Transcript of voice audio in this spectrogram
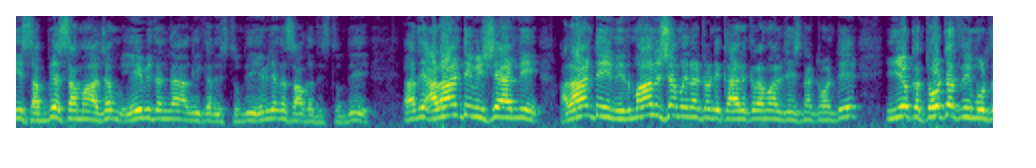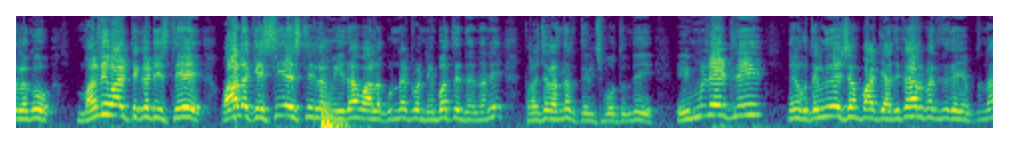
ఈ సభ్య సమాజం ఏ విధంగా అంగీకరిస్తుంది ఏ విధంగా స్వాగతిస్తుంది? అది అలాంటి విషయాన్ని అలాంటి నిర్మానుషమైనటువంటి కార్యక్రమాలు చేసినటువంటి ఈ యొక్క తోట త్రిమూర్తులకు మళ్ళీ వాళ్ళు టికెట్ ఇస్తే వాళ్ళకి ఎస్సీ ఎస్టీల మీద వాళ్ళకు ఉన్నటువంటి నిబద్ధత ఏందని ప్రజలందరికీ తెలిసిపోతుంది. ఇమ్మీడియట్లీ నేను ఒక తెలుగుదేశం పార్టీ అధికార ప్రతినిధిగా చెప్తున్నా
